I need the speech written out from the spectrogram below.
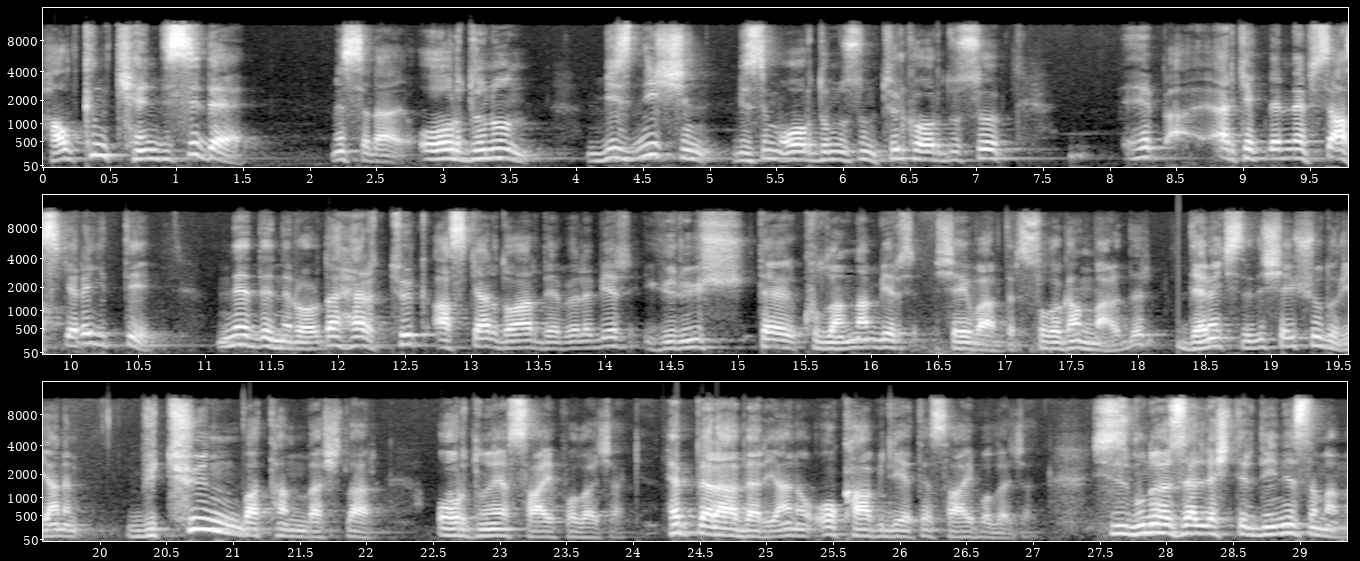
halkın kendisi de mesela ordunun biz niçin bizim ordumuzun Türk ordusu hep erkeklerin hepsi askere gitti. Ne denir orada? Her Türk asker doğar diye böyle bir yürüyüşte kullanılan bir şey vardır, slogan vardır. Demek istediği şey şudur. Yani bütün vatandaşlar orduya sahip olacak. Hep beraber yani o kabiliyete sahip olacağız. Siz bunu özelleştirdiğiniz zaman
